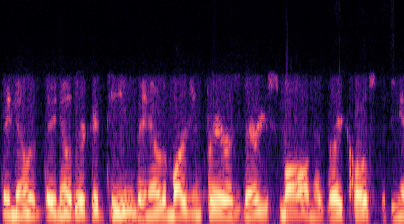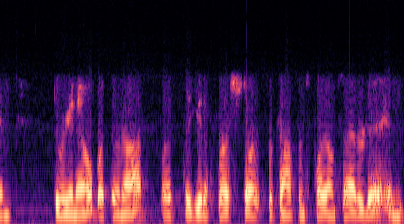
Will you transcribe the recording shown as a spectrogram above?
they know they know they're a good team. They know the margin for error is very small, and they're very close to being three and zero, oh, but they're not. But they get a fresh start for conference play on Saturday, and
